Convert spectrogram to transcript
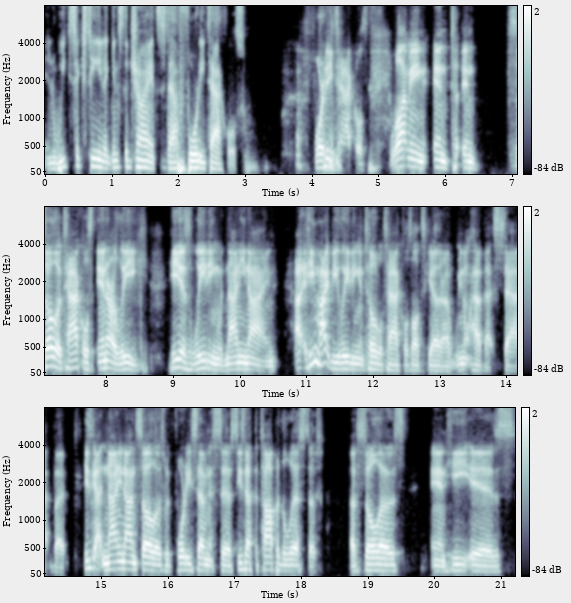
in Week 16 against the Giants is to have 40 tackles. 40 tackles. Well, I mean, in in solo tackles in our league, he is leading with 99. Uh, he might be leading in total tackles altogether. Uh, We don't have that stat, but he's got 99 solos with 47 assists. He's at the top of the list of of solos, and he is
